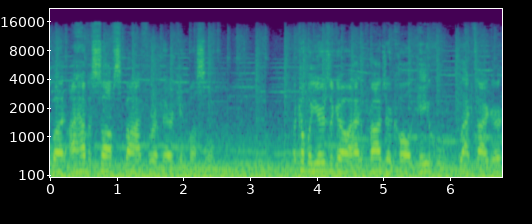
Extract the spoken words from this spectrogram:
but I have a soft spot for American muscle. A couple years ago, I had a project called Heihu Black Tiger.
